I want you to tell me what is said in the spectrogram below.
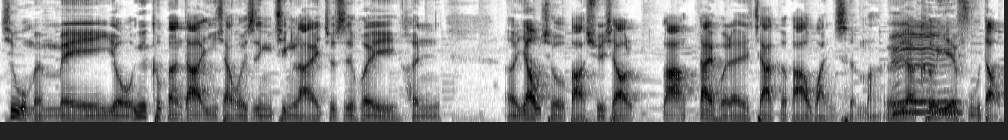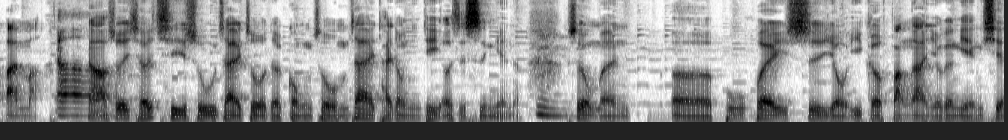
其实我们没有，因为课辅班大家印象会是你进来就是会很呃要求把学校。拉带回来的家课把它完成嘛，因为叫课业辅导班嘛。啊、嗯，那所以其实其实书在做的工作，我们在台东已经第二十四年了。嗯，所以我们呃不会是有一个方案有个年限，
